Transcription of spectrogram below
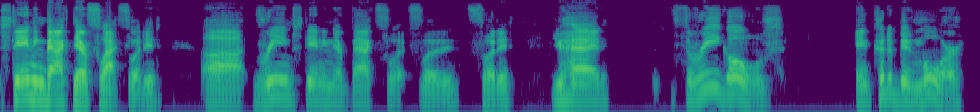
standing back there flat footed, uh, Ream standing there back foot footed. You had three goals and could have been more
